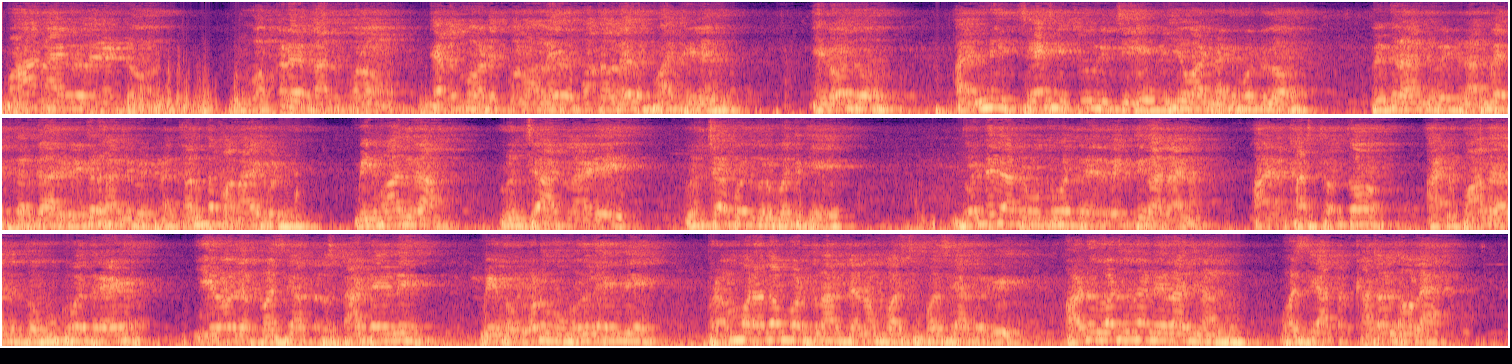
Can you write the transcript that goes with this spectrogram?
మహానాయకుడు అయినట్టు నువ్వు ఒక్కడే కాదు కులం. జగన్మోహన్ కులం లేదు పదం లేదు పార్టీ లేదు. ఈరోజు అన్ని చేసి చూపించి విజయవాడ నడిబొడ్డులో విగ్రహాన్ని పెట్టిన అంబేద్కర్ గారి విగ్రహాన్ని పెట్టిన కంత మా నాయకుడు మీ మాదిగా నృత్య ఆటలాడి నృత్య బతుకులు బతికి దొడ్డిదాట ముఖ్యమంత్రి అయిన వ్యక్తి కాదు ఆయన. ఆయన కష్టంతో ఆయన పాదయాత్రతో ముఖ్యమంత్రి అయ్యాడు. ఈ రోజు బస్ యాత్ర స్టార్ట్ అయింది. మీకు ఒడుగు మొదలైంది. బ్రహ్మరథం పడుతున్నారు జనం బస్సు బస్ యాత్రకి. అడుగు అడుగునా నిరాజనాలు. బస్ యాత్ర కదలడంలే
